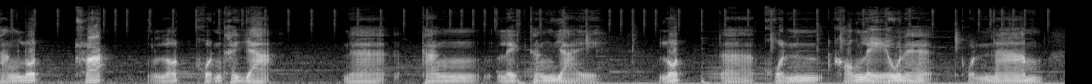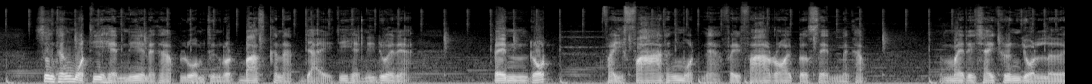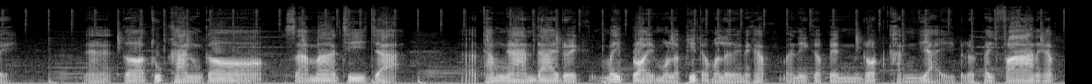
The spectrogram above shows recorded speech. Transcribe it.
ทั้งรถทรัครถขนขยะนะฮะทั้งเล็กทั้งใหญ่ รถขนของเหลวนะฮะขนน้ำซึ่งทั้งหมดที่เห็นนี่นะครับรวมถึงรถบัสขนาดใหญ่ที่เห็นนี้ด้วยเนี่ยเป็นรถไฟฟ้าทั้งหมดนะไฟฟ้า 100%นะครับไม่ได้ใช้เครื่องยนต์เลยนะก็ทุกคันก็ สามารถที่จะทำงานได้โดยไม่ปล่อยมลพิษออกมาเลยนะครับ อันนี้ก็เป็นรถคันใหญ่เป็นรถไฟฟ้านะครับ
